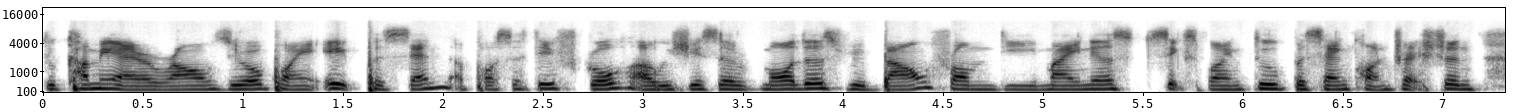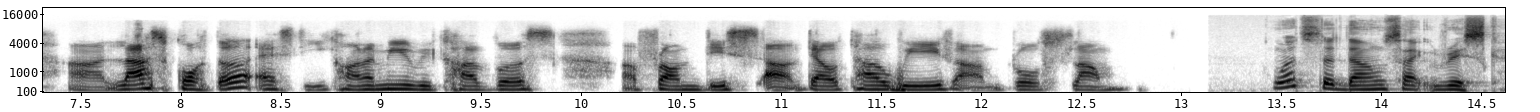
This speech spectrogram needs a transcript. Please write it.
to come in at around 0.8%, a positive growth, uh, which is a modest rebound from the minus 6.2% contraction uh, last quarter as the economy recovers uh, from this Delta wave um, growth slump. What's the downside risk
